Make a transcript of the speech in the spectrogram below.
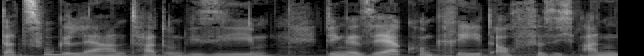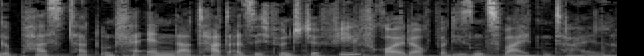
dazugelernt hat und wie sie Dinge sehr konkret auch für sich angepasst hat und verändert hat. Also ich wünsche dir viel Freude auch bei diesem zweiten Teil.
